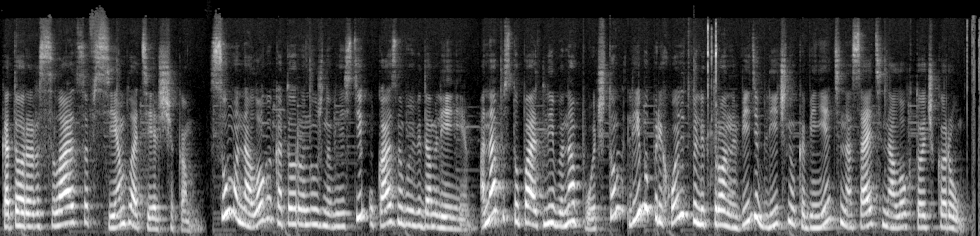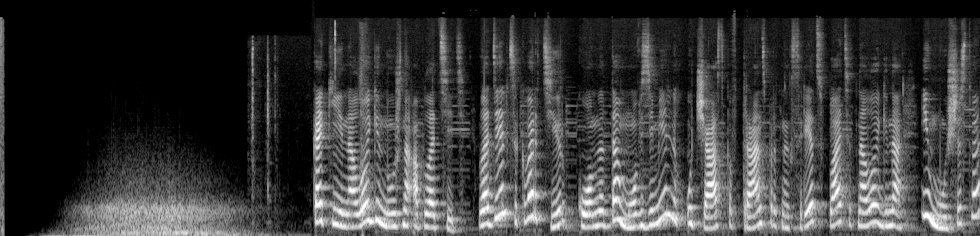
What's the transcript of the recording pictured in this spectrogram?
которые рассылаются всем плательщикам. Сумма налога, которую нужно внести, указана в уведомлении. Она поступает либо на почту, либо приходит в электронном виде в личном кабинете на сайте налог.ру. Какие налоги нужно оплатить? Владельцы квартир, комнат, домов, земельных участков, транспортных средств платят налоги на имущество,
